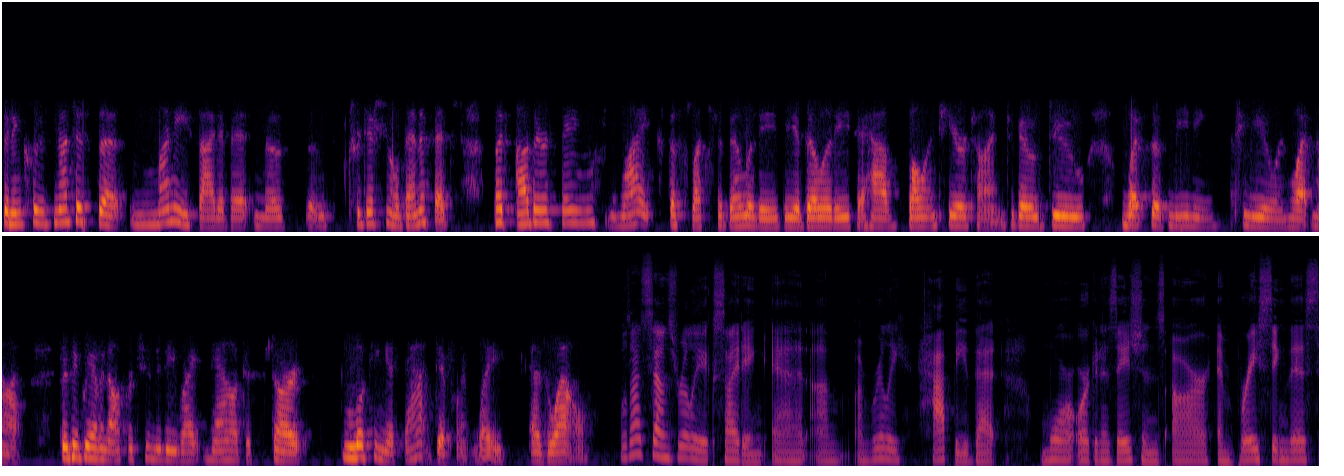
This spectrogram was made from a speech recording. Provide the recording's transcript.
that includes not just the money side of it and those, those traditional benefits, but other things like the flexibility, the ability to have volunteer time to go do what's of meaning to you and whatnot. So I think we have an opportunity right now to start looking at that differently as well. Well, that sounds really exciting, and I'm I'm really happy that more organizations are embracing this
